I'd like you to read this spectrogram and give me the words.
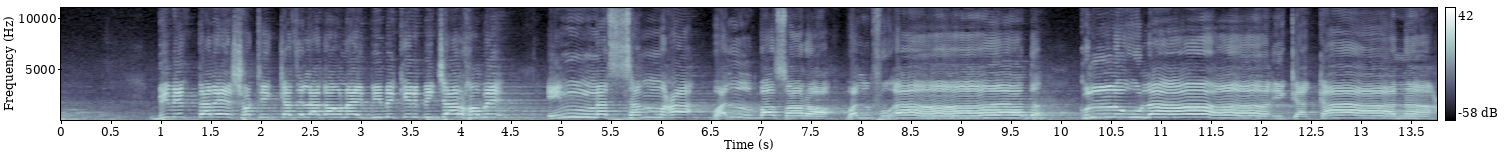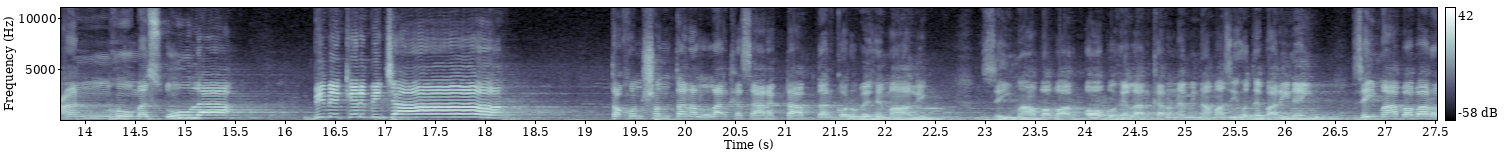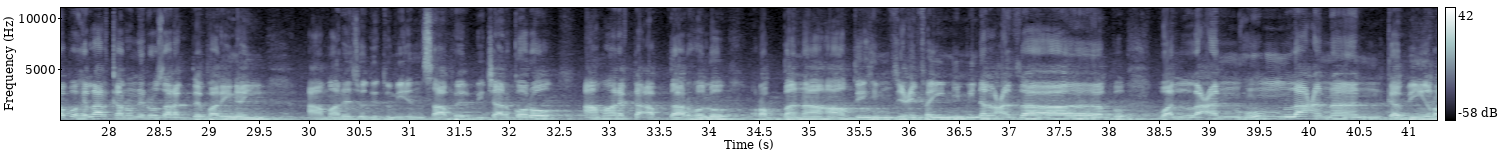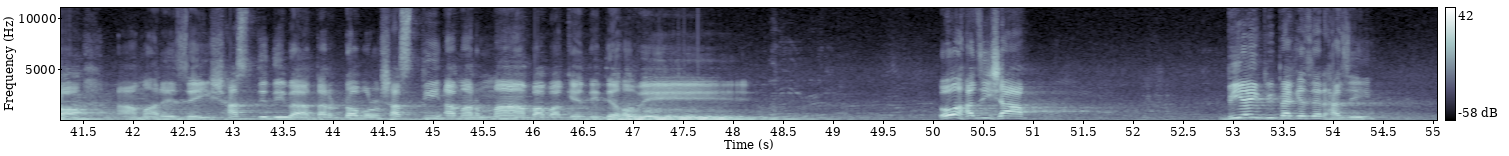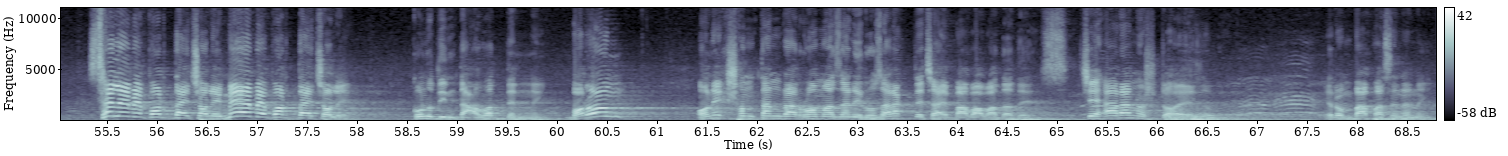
বিবেকটারে সঠিক কাজে লাগাও নাই, বিবেকের বিচার হবে। ইন্না সামআ ওয়াল বাসারা ওয়াল ফুআদ আনহু বিবেকের বিচার। তখন সন্তান আল্লাহর কাছে আর একটা আবদার করবে, হে মালিক, যেই মা বাবার অবহেলার কারণে আমি নামাজি হতে পারি নাই, যেই মা বাবার অবহেলার কারণে রোজা রাখতে পারি নাই আমারে যদি তুমি ইনসাফের বিচার করো, আমার একটা আবদার হলো, রব্বানা আতিহিম জিফাইনি মিনাল আযাব ওয়ালআনহুম লা'নান কাবীরা। আমারে যেই শাস্তি দিবা, তার ডবল শাস্তি আমার মা বাবাকে দিতে হবে। ও হাজি সাহ বিআইপি প্যাকেজের হাজি ছেলে বে পর্দায় চলে মেয়ে পর্দায় চলে। কোনোদিন দাওয়াত দেন নাই। বরং অনেক সন্তানরা রমাজানে রোজা রাখতে চায়, বাবা বাধা দেয়। চেহারা নষ্ট হয়ে যাবে। এরম বাপ আছে না নাই?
